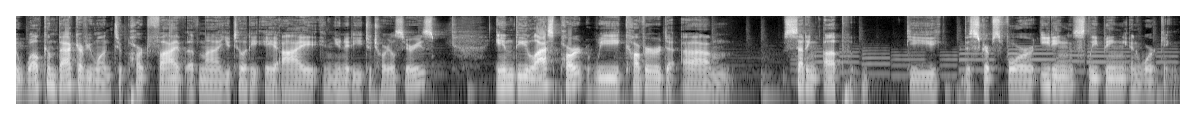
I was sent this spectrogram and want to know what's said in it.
welcome back everyone to part 5 of my Utility AI in Unity tutorial series. In the last part, we covered um, setting up the, the scripts for eating, sleeping, and working.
